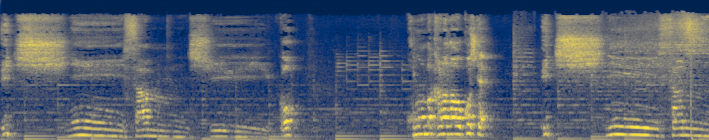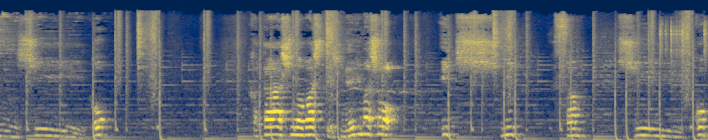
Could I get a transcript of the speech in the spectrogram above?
う。1、2、3、4、5。このまま体を起こして、1、2、3、4、5。片足伸ばしてひねりましょう。1、2、3、4、5。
